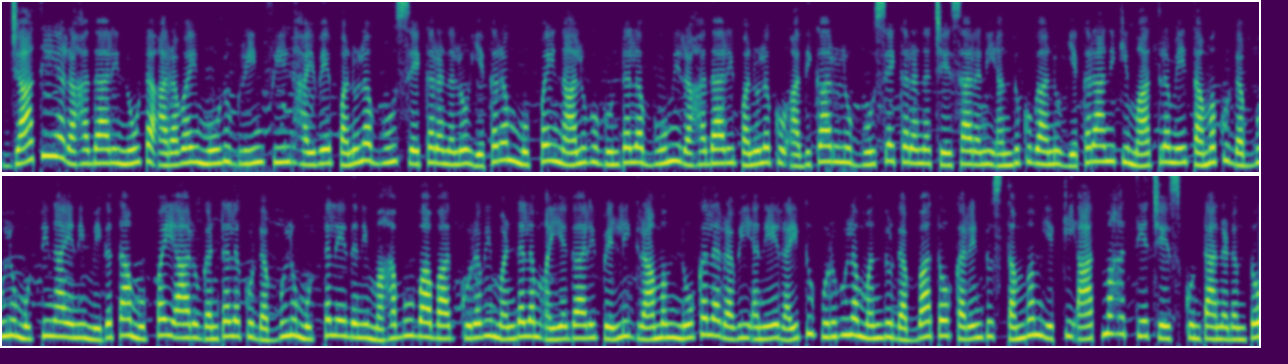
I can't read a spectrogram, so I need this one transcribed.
జాతీయ రహదారి నూట అరవై మూడు గ్రీన్ఫీల్డ్ హైవే పనుల భూసేకరణలో ఎకరం ముప్పై నాలుగు గుంటల భూమి రహదారి పనులకు అధికారులు భూసేకరణ చేశారని అందుకుగాను ఎకరానికి మాత్రమే తమకు డబ్బులు ముట్టినాయని మిగతా ముప్పై ఆరు గంటలకు డబ్బులు ముట్టలేదని మహబూబాబాద్ కురవి మండలం అయ్యగారి పెళ్ళి గ్రామం నూకల రవి అనే రైతు పురుగుల మందు డబ్బాతో కరెంటు స్తంభం ఎక్కి ఆత్మహత్య చేసుకుంటానడంతో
